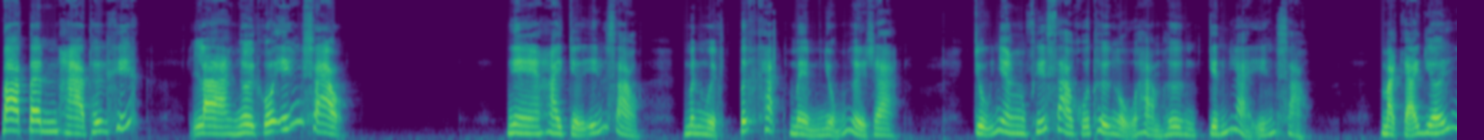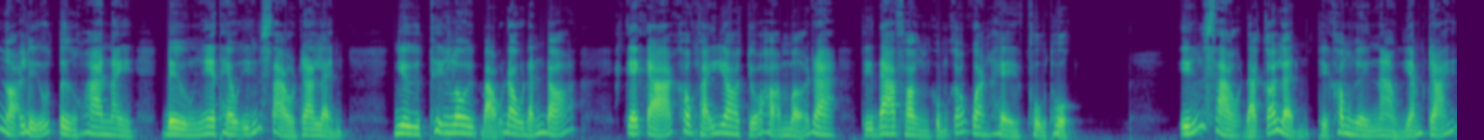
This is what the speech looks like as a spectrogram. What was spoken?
Ta tên Hà Thư Khiết, là người của Yến Sào. Nghe hai chữ Yến Sào, Minh Nguyệt tức khắc mềm nhũng người ra. Chủ nhân phía sau của thư ngụ Hàm Hương chính là Yến Sào. Mà cả giới ngõ liễu tường hoa này đều nghe theo Yến Sào ra lệnh, như thiên lôi bảo đâu đánh đó. Kể cả không phải do chỗ họ mở ra thì đa phần cũng có quan hệ phụ thuộc. Yến Sào đã có lệnh thì không người nào dám trái.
